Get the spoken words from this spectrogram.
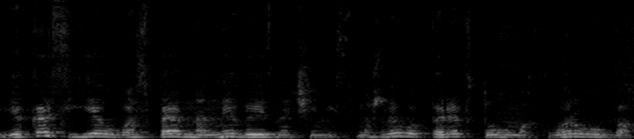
якась є у вас певна невизначеність, можливо, перевтома, хвороба.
